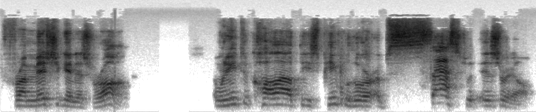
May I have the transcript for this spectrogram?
from Michigan is wrong. We need to call out these people who are obsessed with Israel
